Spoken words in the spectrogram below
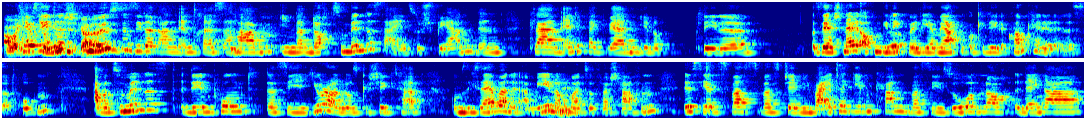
Aber theoretisch müsste sie daran Interesse haben, ihn dann doch zumindest einzusperren. Denn klar, im Endeffekt werden ihre Pläne sehr schnell offengelegt, Ja. weil die ja merken, okay, da kommen keine Lannister-Truppen. Aber zumindest den Punkt, dass sie Euron losgeschickt hat, um sich selber eine Armee Mhm. nochmal zu verschaffen, ist jetzt was, was Jamie weitergeben kann, was sie so noch länger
